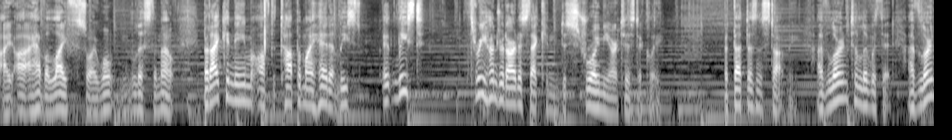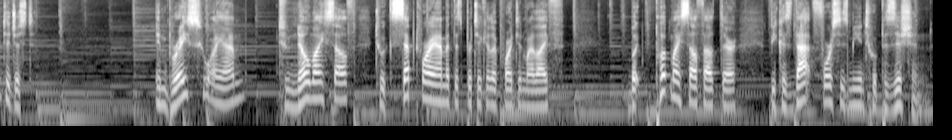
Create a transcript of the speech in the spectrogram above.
I, I have a life, so I won't list them out, but I can name off the top of my head at least at least 300 artists that can destroy me artistically. But that doesn't stop me. I've learned to live with it. I've learned to just embrace who I am, to know myself, to accept where I am at this particular point in my life, but put myself out there because that forces me into a position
